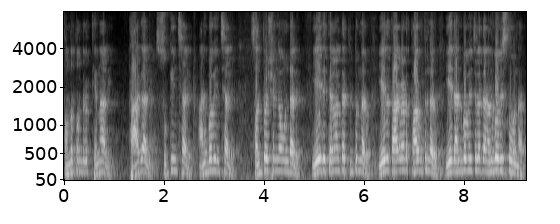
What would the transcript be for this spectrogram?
తొందర తొందరగా తినాలి. తాగాలి సుఖించాలి అనుభవించాలి సంతోషంగా ఉండాలి. ఏది తినాలంటే తింటున్నారు ఏది తాగాలంటే తాగుతున్నారు ఏది అనుభవించాలో దాన్ని అనుభవిస్తూ ఉన్నారు.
